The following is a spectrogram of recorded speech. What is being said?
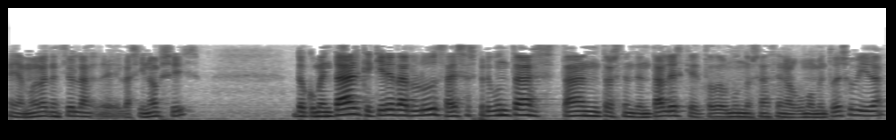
me llamó la atención la, eh, la sinopsis. Documental que quiere dar luz a esas preguntas tan trascendentales que todo el mundo se hace en algún momento de su vida,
